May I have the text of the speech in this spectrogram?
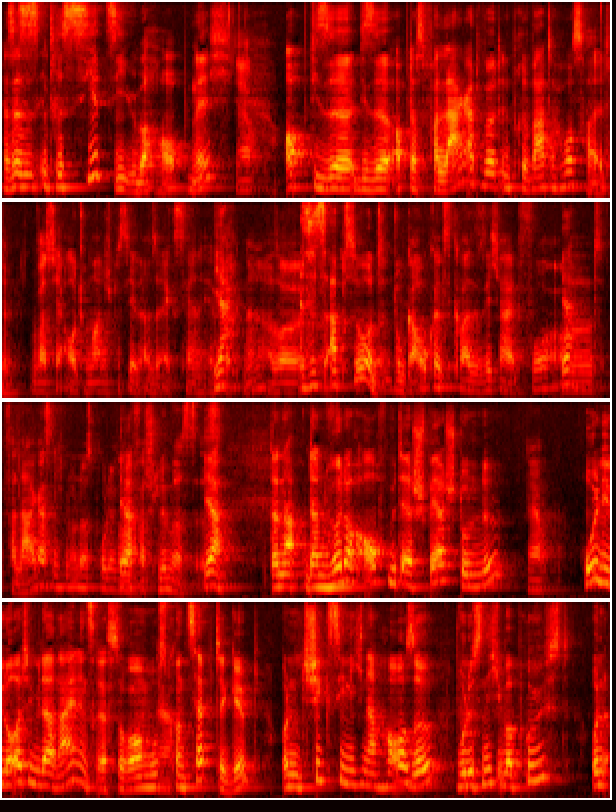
Das heißt, es interessiert sie überhaupt nicht, Ja. Ob, diese, diese, ob das verlagert wird in private Haushalte. Was ja automatisch passiert, also externe Effekt. Ja. Ne? Also, Es ist absurd. du gaukelst quasi Sicherheit vor Ja. und verlagerst nicht nur das Problem, Ja. sondern verschlimmerst es. Ja, dann, dann hör doch auf mit der Sperrstunde, ja. hol die Leute wieder rein ins Restaurant, wo es Ja. Konzepte gibt und schick sie nicht nach Hause, wo du es nicht überprüfst und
